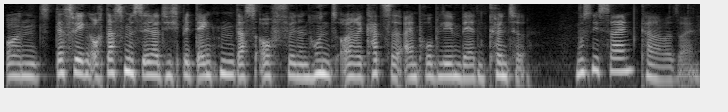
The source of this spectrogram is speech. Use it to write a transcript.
Und deswegen auch das müsst ihr natürlich bedenken, dass auch für einen Hund eure Katze ein Problem werden könnte. Muss nicht sein, kann aber sein.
